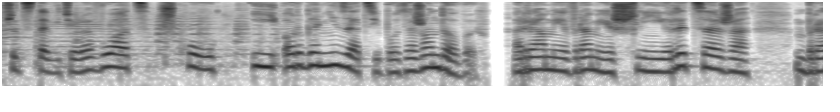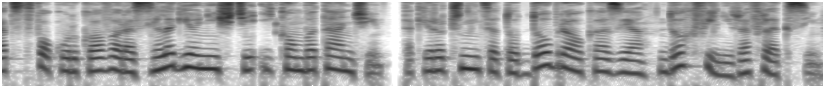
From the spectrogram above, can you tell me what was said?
przedstawiciele władz, szkół i organizacji pozarządowych. Ramię w ramię szli rycerze, bractwo kurkowe oraz legioniści i kombatanci. Takie rocznice to dobra okazja do chwili refleksji.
